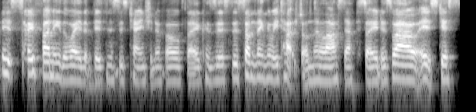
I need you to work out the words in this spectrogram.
It's so funny the way that business has changed and evolved though because there's, there's something that we touched on in the last episode as well. It's just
